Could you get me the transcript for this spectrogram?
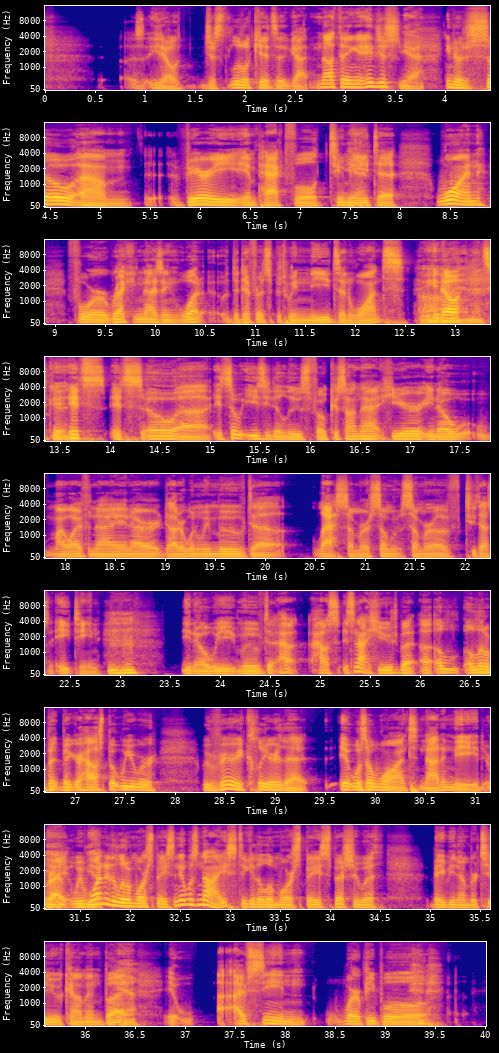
you know, just little kids that got nothing, and just Yeah. you know, just so um, very impactful to me Yeah. to one for recognizing what the difference between needs and wants. Oh, you know, man, that's good. It's it's so uh, it's so easy to lose focus on that here. You know, my wife and I and our daughter when we moved uh, last summer, summer summer of 2018. Mm-hmm. You know, we moved a house. It's not huge, but a, a, a little bit bigger house. But we were we were very clear that it was a want, not a need. Right? We yep. wanted a little more space, and it was nice to get a little more space, especially with baby number two coming. But Yeah. it, I've seen where people.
